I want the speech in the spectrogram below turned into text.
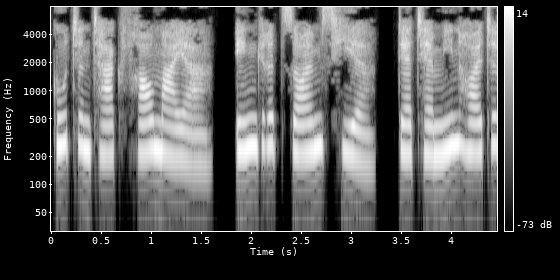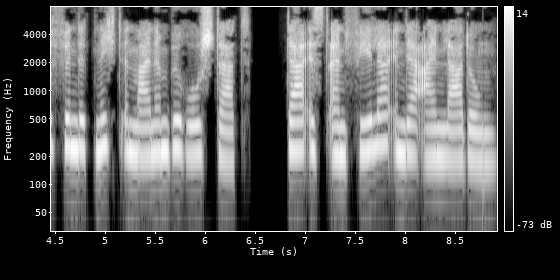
Guten Tag, Frau Meier. Ingrid Solms hier. Der Termin heute findet nicht in meinem Büro statt. Da ist ein Fehler in der Einladung.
